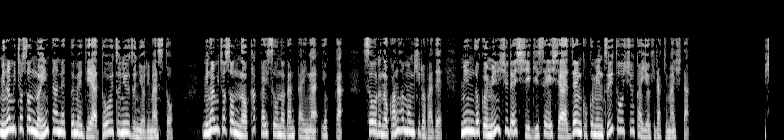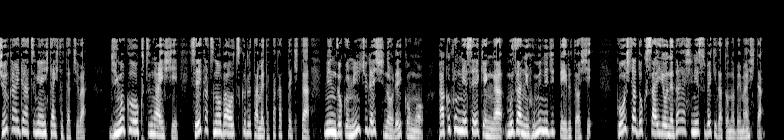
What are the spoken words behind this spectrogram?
南朝村のインターネットメディア統一ニュースによりますと、南朝村の各階層の団体が4日、ソウルのカンハモン広場で、民族民主列士犠牲者全国民追悼集会を開きました。集会で発言した人たちは、地獄を覆し、生活の場を作るため戦ってきた民族民主列士の霊魂を、パククンゲ政権が無残に踏みにじっているとし、こうした独裁を根絶やしにすべきだと述べました。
